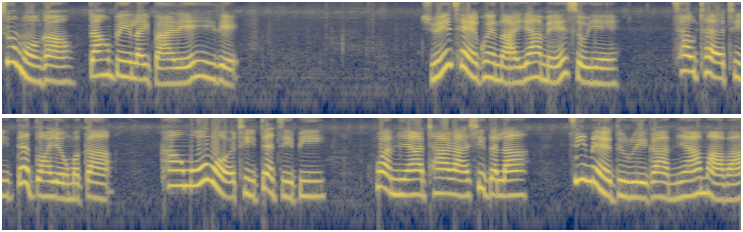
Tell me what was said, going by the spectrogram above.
စုမွန်ကောင်တောင်းပေးလိုက်ပါတယ်တဲ့ရွေးချယ်ခွင့်သာရမယ်ဆိုရင်6ထပ်အထိတက်သွားရုံမကခေါင်မိုးပေါ်အထိတက်ကြည့်ပြီးဝှက်များထားတာရှိသလားကြည့်မဲ့သူတွေကများမှာပါ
